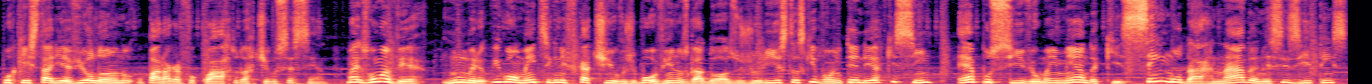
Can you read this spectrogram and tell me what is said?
porque estaria violando o parágrafo 4 do artigo 60. Mas vão haver número igualmente significativo de bovinos gadosos juristas que vão entender que sim, é possível uma emenda que, sem mudar nada nesses itens,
